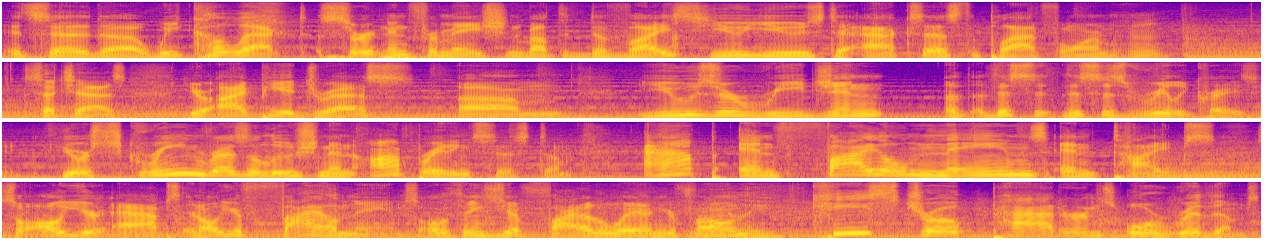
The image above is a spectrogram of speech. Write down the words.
It said, uh, We collect certain information about the device you use to access the platform, such as your IP address, um, user region. Uh, this, this is really crazy. Your screen resolution and operating system, app and file names and types. So, all your apps and all your file names, all the things you have filed away on your phone, Really? keystroke patterns or rhythms.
